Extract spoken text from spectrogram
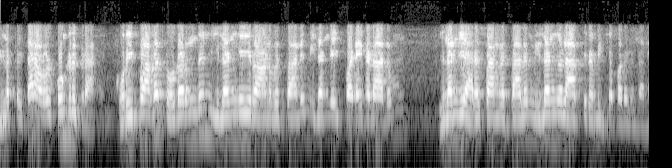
எண்ணத்தை தான் அவர்கள் கொண்டிருக்கிறார்கள். குறிப்பாக தொடர்ந்தும் இலங்கை ராணுவத்தாலும் இலங்கை படைகளாலும் இலங்கை அரசாங்கத்தாலும் நிலங்கள் ஆக்கிரமிக்கப்படுகின்றன.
